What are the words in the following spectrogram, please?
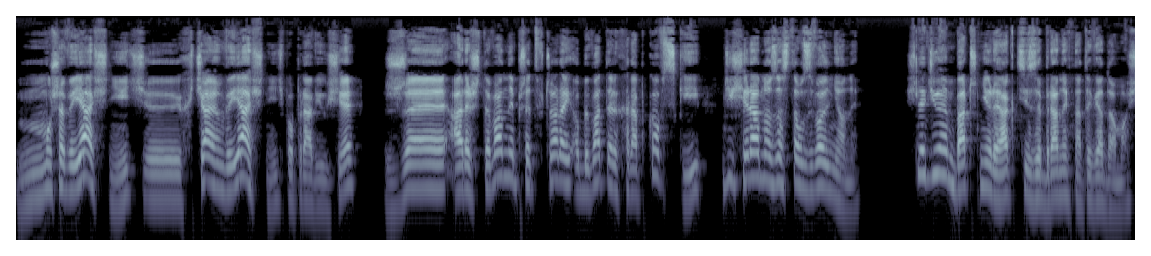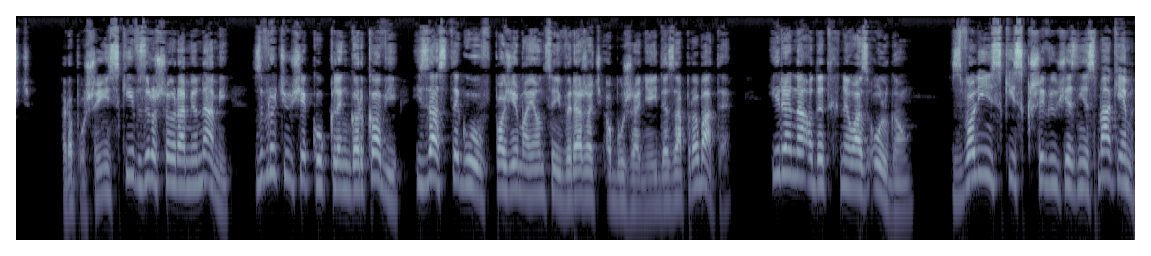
muszę wyjaśnić, yy, chciałem wyjaśnić, poprawił się, że aresztowany przedwczoraj obywatel Hrabkowski dziś rano został zwolniony. Śledziłem bacznie reakcje zebranych na tę wiadomość. Ropuszyński wzruszył ramionami, zwrócił się ku Klęgorkowi i zastygł w pozie mającej wyrażać oburzenie i dezaprobatę. Irena odetchnęła z ulgą. Zwoliński skrzywił się z niesmakiem,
